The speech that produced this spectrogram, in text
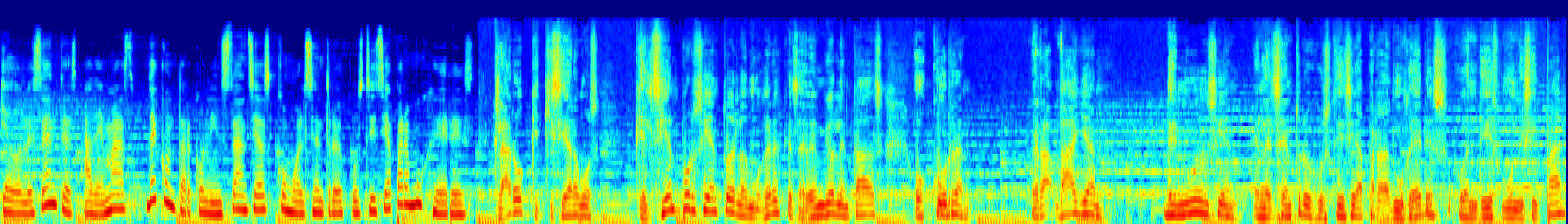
y adolescentes, además de contar con instancias como el Centro de Justicia para Mujeres. Claro que quisiéramos que el 100% de las mujeres que se ven violentadas ocurran, vayan denuncien en el Centro de Justicia para las Mujeres o en DIF municipal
